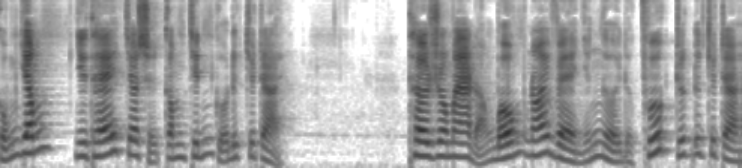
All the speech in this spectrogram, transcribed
Cũng giống như thế cho sự công chính của Đức Chúa Trời. Thơ Roma đoạn 4 nói về những người được phước trước Đức Chúa Trời.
